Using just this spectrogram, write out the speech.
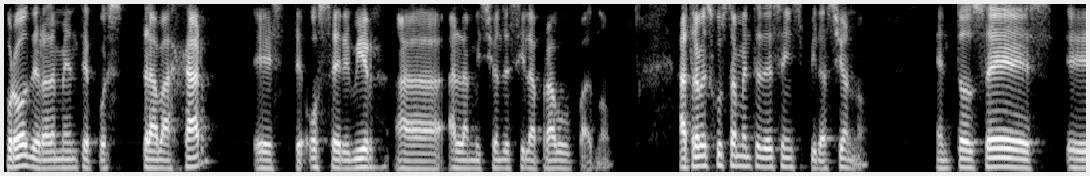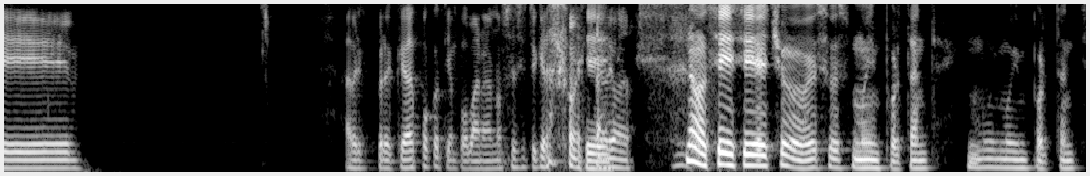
pro de realmente pues trabajar este, o servir a, la misión de Sila Prabhupada, ¿no? A través justamente de esa inspiración, ¿no? Entonces, eh, a ver, pero queda poco tiempo, Vana. No sé si tú quieras comentar algo No, sí, sí, de hecho, eso es muy importante, muy, muy importante.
